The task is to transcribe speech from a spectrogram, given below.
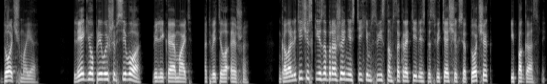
дочь моя. Легио превыше всего, великая мать, ответила Эша. Гололитические изображения с тихим свистом сократились до светящихся точек и погасли.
